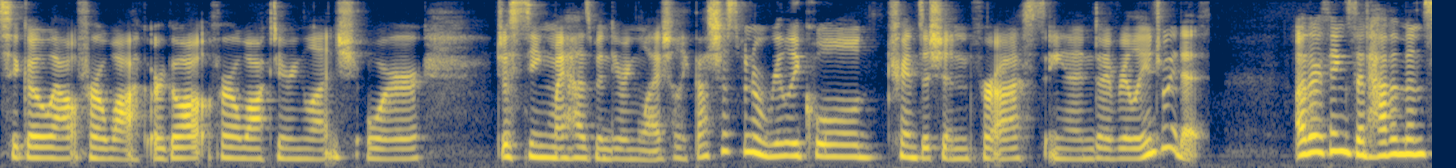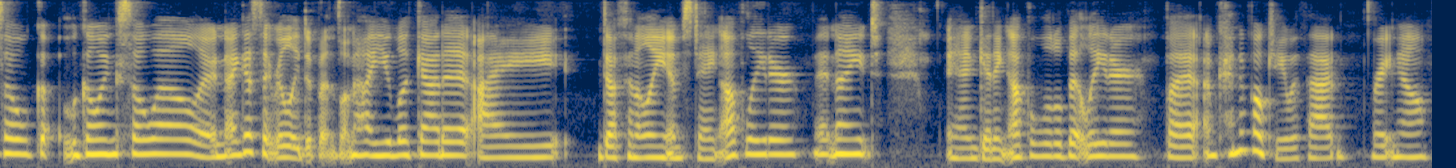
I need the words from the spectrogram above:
to go out for a walk or go out for a walk during lunch or just seeing my husband during lunch, like that's just been a really cool transition for us, and I really enjoyed it. Other things that haven't been so go- going so well, and I guess it really depends on how you look at it. I definitely am staying up later at night and getting up a little bit later, but I'm kind of okay with that right now.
